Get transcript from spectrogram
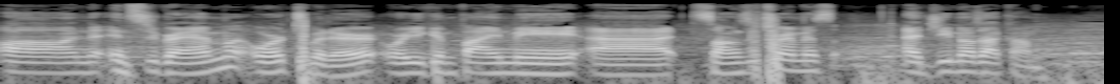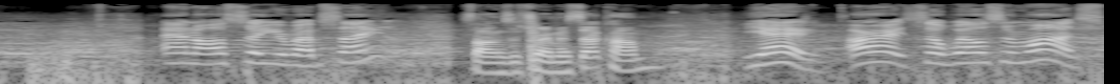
on Instagram or Twitter, or you can find me at Songs of Tori Amos at gmail.com. And also your website. Songsoftoriamos.com. Yay. All right. So Wills and Wants.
